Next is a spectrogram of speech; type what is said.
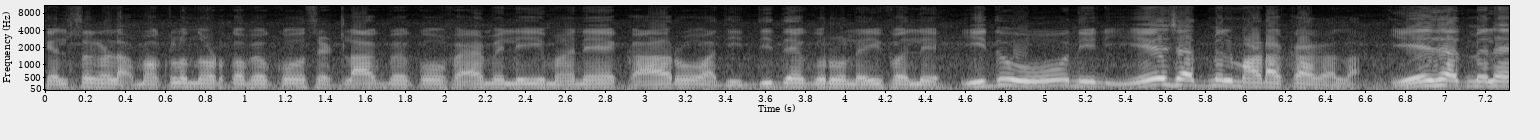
ಕೆಲಸಗಳ ಮಕ್ಕಳು ನೋಡ್ಕೋಬೇಕು ಸೆಟ್ಲ್ ಆಗಬೇಕು ಫ್ಯಾಮಿಲಿ ಮನೆ, ಕಾರು, ಅದು ಇದ್ದಿದ್ದೇ ಗುರು ಲೈಫಲ್ಲಿ ಇದು ನೀನು ಏಜ್ ಆದ್ಮೇಲೆ ಮಾಡೋಕ್ಕಾಗಲ್ಲ. ಏಜ್ ಆದಮೇಲೆ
